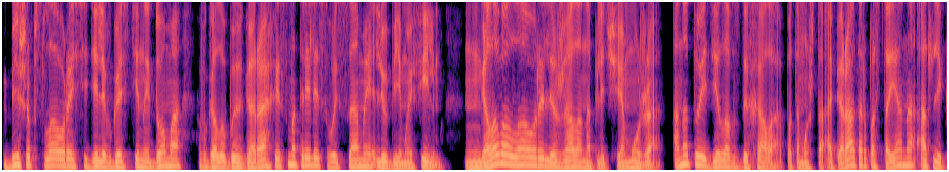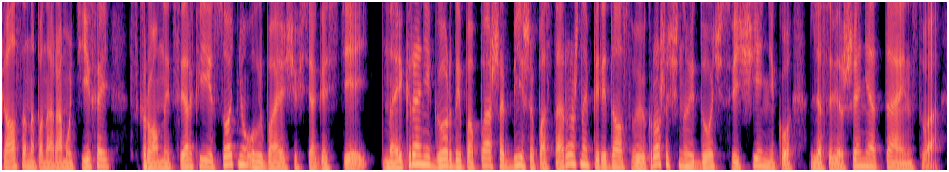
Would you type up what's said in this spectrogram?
Бишоп с Лаурой сидели в гостиной дома в Голубых горах и смотрели свой самый любимый фильм. Голова Лауры лежала на плече мужа. Она то и дело вздыхала, потому что оператор постоянно отвлекался на панораму тихой, скромной церкви и сотню улыбающихся гостей. На экране гордый папаша Бишоп осторожно передал свою крошечную дочь священнику для совершения таинства –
